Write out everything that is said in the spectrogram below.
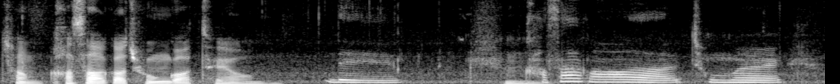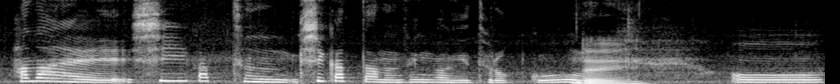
참 가사가 좋은 것 같아요. 네, 음, 가사가 정말 하나의 시 같은 시 같다는 생각이 들었고, 네, 어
